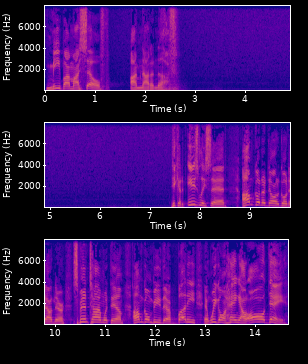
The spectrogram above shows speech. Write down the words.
me by myself, I'm not enough. He could have easily said, I'm going to go down there, spend time with them. I'm going to be their buddy, and we're going to hang out all day.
